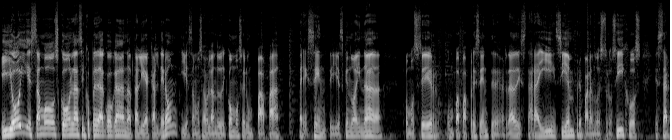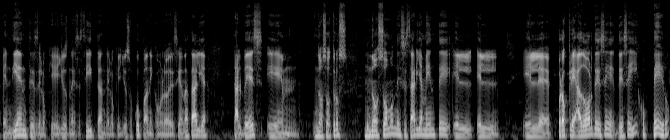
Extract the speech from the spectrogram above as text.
Y hoy estamos con la psicopedagoga Natalia Calderón y estamos hablando de cómo ser un papá presente. Y es que no hay nada como ser un papá presente, de verdad, estar ahí siempre para nuestros hijos, estar pendientes de lo que ellos necesitan, de lo que ellos ocupan. Y como lo decía Natalia, tal vez em, nosotros no somos necesariamente el, el, eh, procreador de ese, de ese hijo, pero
